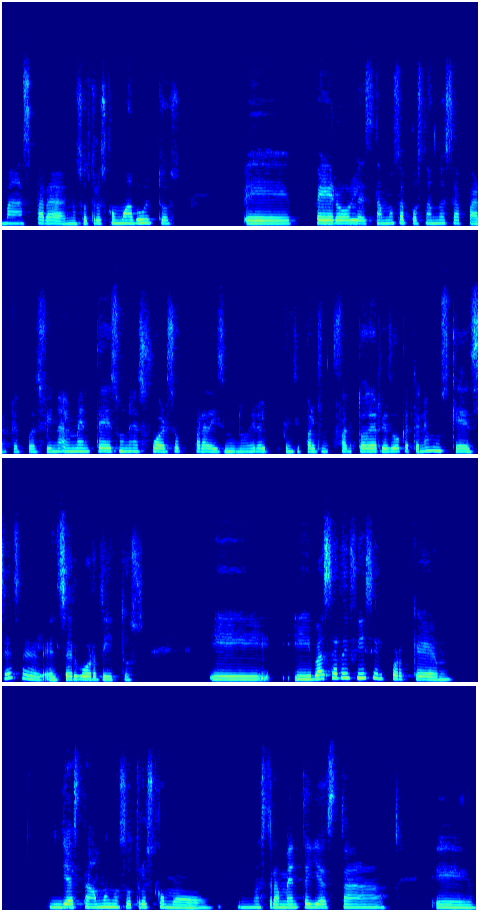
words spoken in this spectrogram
más para nosotros como adultos, pero le estamos apostando esa parte, pues finalmente es un esfuerzo para disminuir el principal factor de riesgo que tenemos, que es ese, el, ser gorditos. Y, va a ser difícil porque ya estamos nosotros como, nuestra mente ya está eh,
